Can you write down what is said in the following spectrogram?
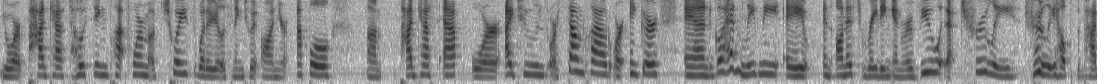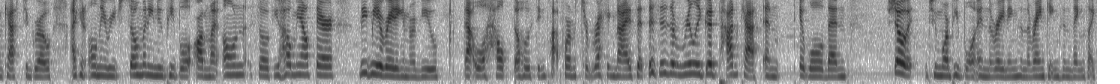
your podcast hosting platform of choice, whether you're listening to it on your Apple. Um, podcast app or iTunes or SoundCloud or Anchor and go ahead and leave me a an honest rating and review that truly truly helps the podcast to grow. I can only reach so many new people on my own, so if you help me out there, leave me a rating and review. That will help the hosting platforms to recognize that this is a really good podcast and it will then show it to more people in the ratings and the rankings and things like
